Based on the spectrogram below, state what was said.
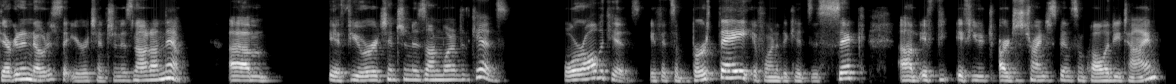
they're going to notice that your attention is not on them. Um, if your attention is on one of the kids or all the kids. If it's a birthday, if one of the kids is sick, um, if if you are just trying to spend some quality time,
